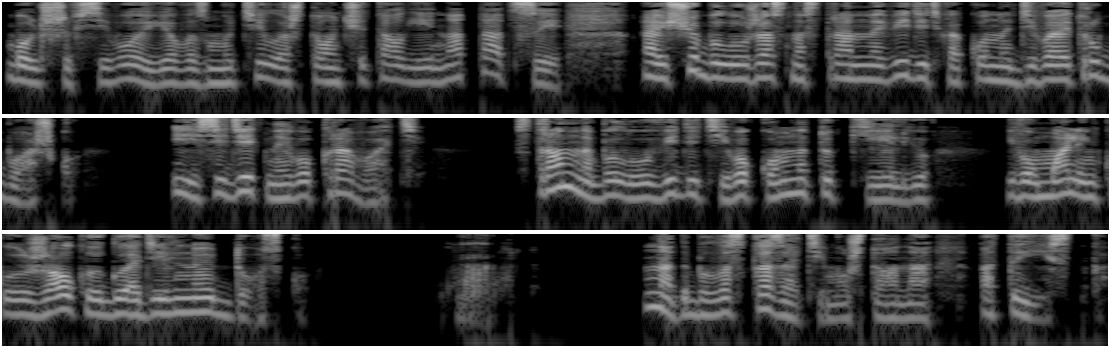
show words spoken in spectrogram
Больше всего ее возмутило, что он читал ей нотации, а еще было ужасно странно видеть, как он надевает рубашку, и сидеть на его кровати. Странно было увидеть его комнату-келью, его маленькую жалкую гладильную доску. Урод. Надо было сказать ему, что она атеистка.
